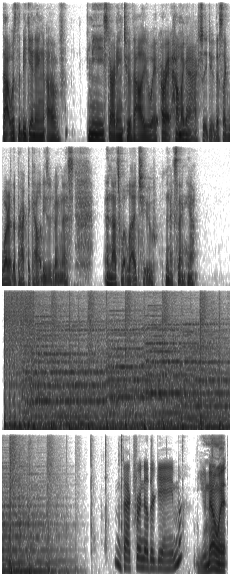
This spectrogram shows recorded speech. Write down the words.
that was the beginning of me starting to evaluate. All right, how am I going to actually do this? Like, what are the practicalities of doing this? And that's what led to the next thing. Yeah. Back for another game. You know it.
